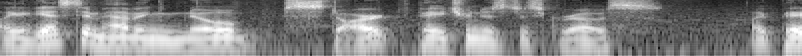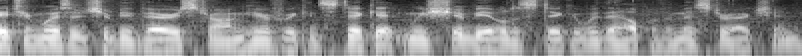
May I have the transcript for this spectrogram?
Like, against him having no start, Patron is just gross. Like, Patron Wizard should be very strong here if we can stick it, and we should be able to stick it with the help of a misdirection.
